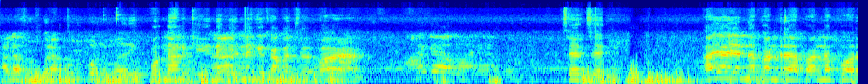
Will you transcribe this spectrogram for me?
நல்லா சூப்பராக புது பொண்ணு மாதிரி. ஒரு நாளைக்கு என்னைக்கு என்னைக்கு கமெண்ட்ஸ் வருவான் சரி சரி. ஆயா என்ன பண்ற? பண்ண போற?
